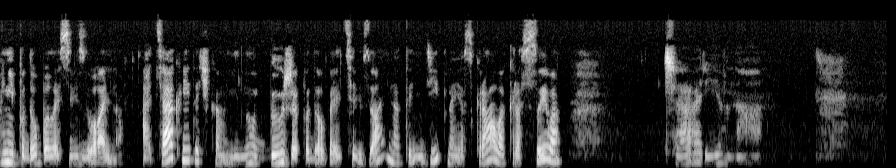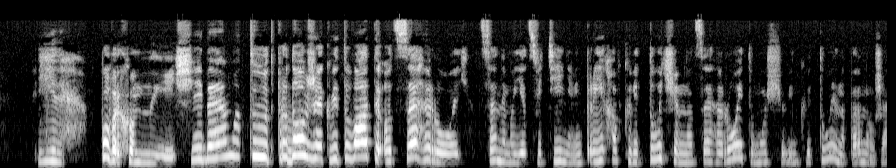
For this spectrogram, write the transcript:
мені подобалась візуально. А ця квіточка мені ну, дуже подобається візуально, тендітна, яскрава, красива, чарівна. І поверхом нижче йдемо. Тут продовжує квітувати оце герой це не моє цвітіння. Він приїхав квітучим на це герой, тому що він квітує, напевно, вже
